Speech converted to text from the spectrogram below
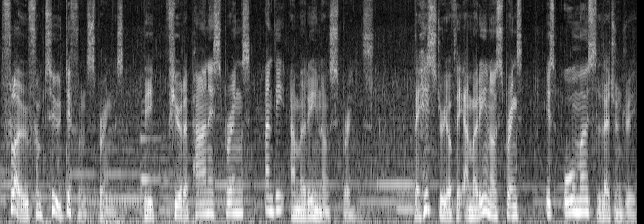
flow from two different springs, the Fiorepane springs and the Amerino springs. The history of the Amerino springs is almost legendary.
